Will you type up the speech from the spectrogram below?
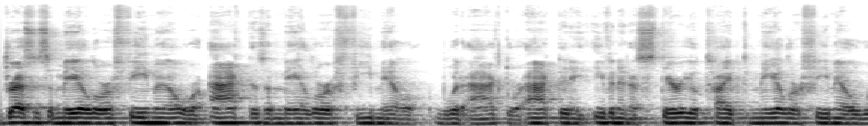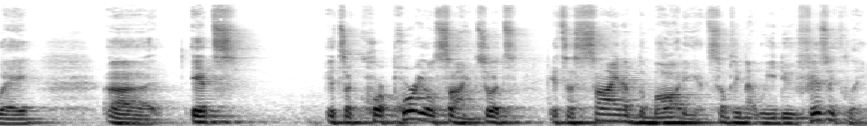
dress as a male or a female, or act as a male or a female would act, or act in, even in a stereotyped male or female way. Uh, it's it's a corporeal sign, so it's it's a sign of the body. It's something that we do physically,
